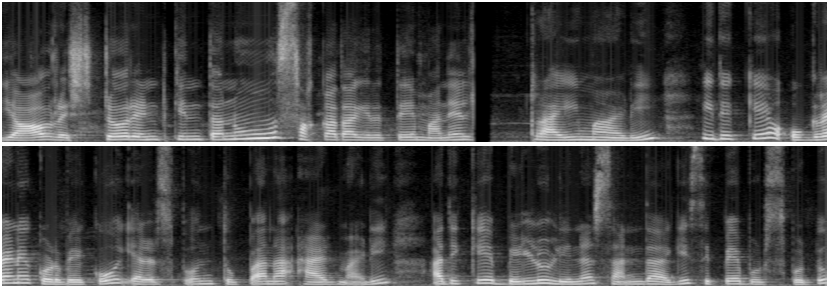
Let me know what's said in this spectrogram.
ಯಾವ ರೆಸ್ಟೋರೆಂಟ್ಗಿಂತನೂ ಸಖತ್ತಾಗಿರುತ್ತೆ. ಮನೇಲಿ ಟ್ರೈ ಮಾಡಿ, ಇದಕ್ಕೆ ಒಗ್ಗರಣೆ ಕೊಡಬೇಕು. ಎರಡು ಸ್ಪೂನ್ ತುಪ್ಪನ ಆ್ಯಡ್ ಮಾಡಿ, ಅದಕ್ಕೆ ಬೆಳ್ಳುಳ್ಳಿನ ಸಣ್ಣದಾಗಿ ಸಿಪ್ಪೆ ಬಿಡಿಸ್ಬಿಟ್ಟು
